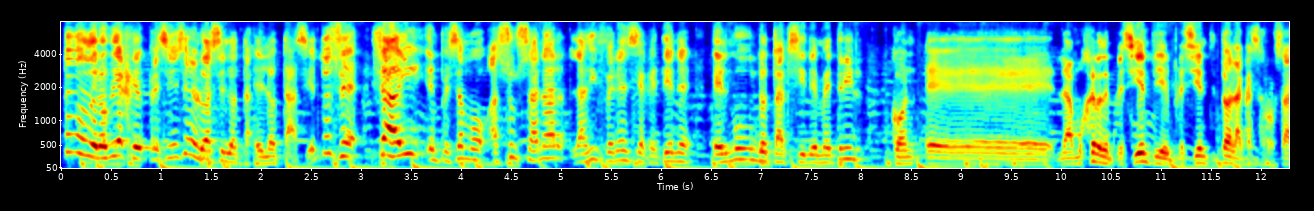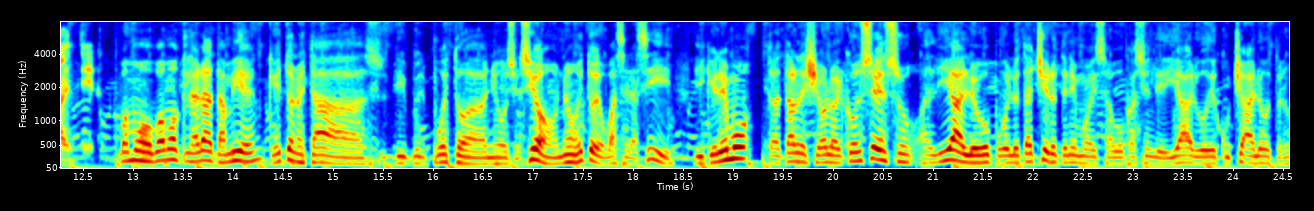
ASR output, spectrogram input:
Todos los viajes presidenciales lo ta- el taxi. Entonces, ya ahí empezamos a subsanar las diferencias que tiene el mundo taxi de Metril con eh, la mujer del presidente y el presidente de toda la Casa Rosada entera. Vamos, vamos a aclarar también que esto no está puesto a negociación, ¿no? Esto va a ser así. Y queremos tratar de llevarlo al consenso, al diálogo, porque los tacheros tenemos esa vocación de diálogo, de escuchar al otro.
